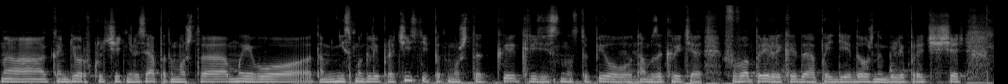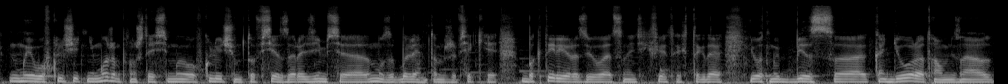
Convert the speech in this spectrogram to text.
а кондер включить нельзя, потому что мы его там не смогли прочистить, потому что кризис наступил, там закрытие в апреле, когда, по идее, должны были прочищать. Мы его включить не можем, потому что если мы его включим, то все заразятся заразимся, ну, заболеем, там же всякие бактерии развиваются на этих ветках и так далее. И вот мы без э, кондера, там, не знаю,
